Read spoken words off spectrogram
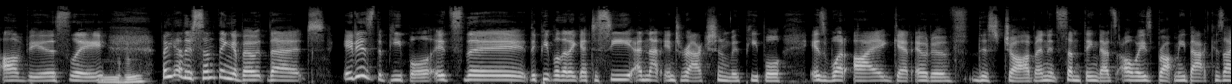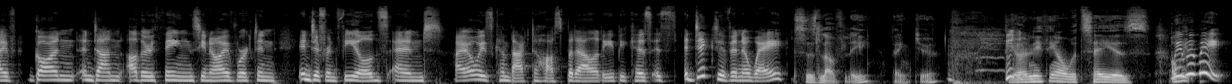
obviously. Mm-hmm. But yeah, there's something about that. It is the people. It's the the people that I get to see and that interaction with people is what I get out of this job and it's something that's always brought me back because I've gone and done other things, you know, I've worked in in different fields and I always come back to hospitality because it's addictive in a way. This is lovely. Thank you. The only thing I would say is Wait, wait, wait.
